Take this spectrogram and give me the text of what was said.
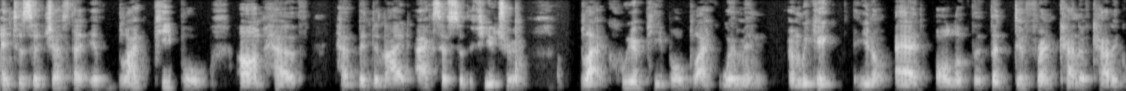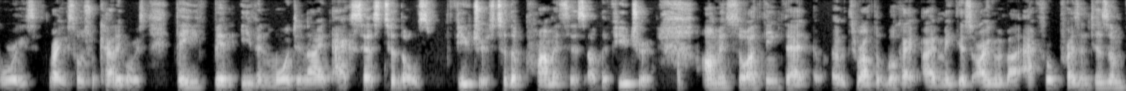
and to suggest that if Black people um, have have been denied access to the future. Black queer people, black women, and we could, you know, add all of the, the different kind of categories, right? Social categories. They've been even more denied access to those futures, to the promises of the future. Um, and so I think that uh, throughout the book, I, I make this argument about Afro-presentism.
